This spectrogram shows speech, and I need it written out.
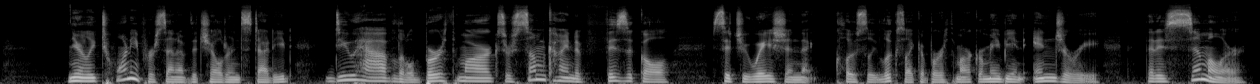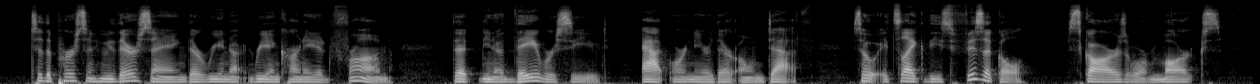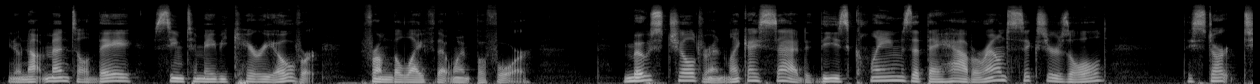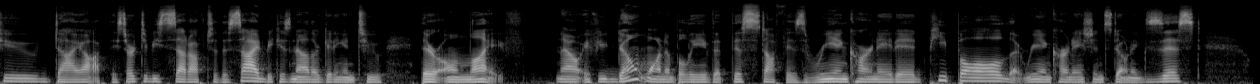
Nearly 20% of the children studied do have little birthmarks or some kind of physical situation that closely looks like a birthmark or maybe an injury that is similar to the person who they're saying they're re- reincarnated from that you know they received at or near their own death. So it's like these physical scars or marks, you know, not mental, they seem to maybe carry over from the life that went before. Most children, like I said, these claims that they have around six years old, they start to die off. They start to be set off to the side because now they're getting into their own life. Now, if you don't want to believe that this stuff is reincarnated people, that reincarnations don't exist,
